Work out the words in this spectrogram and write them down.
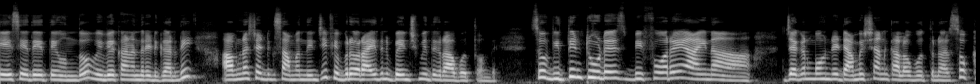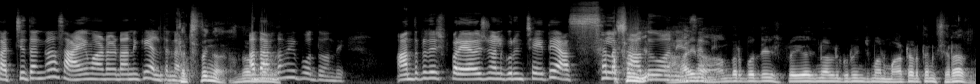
కేసు ఏదైతే ఉందో వివేకానంద రెడ్డి గారిది అవినాష్ రెడ్డికి సంబంధించి ఫిబ్రవరి ఐదున బెంచ్ మీదకి రాబోతోంది. So within two days before ఆయన జగన్మోహన్ రెడ్డి అమిత్ షాని కలవబోతున్నారు. సో ఖచ్చితంగా సాయం అడగడానికి వెళ్తున్నారు. అది అర్థమైపోతుంది. ఆంధ్రప్రదేశ్ ప్రయోజనాల గురించి అయితే అస్సలు అసలు కాదు అనేసి ఆయన ఆంధ్రప్రదేశ్ ప్రయోజనాల గురించి మనం మాట్లాడటానికి చిరాకు.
